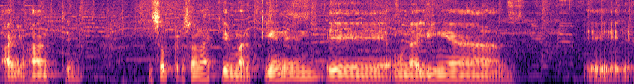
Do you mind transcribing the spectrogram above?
años antes, y son personas que mantienen eh, una línea eh,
